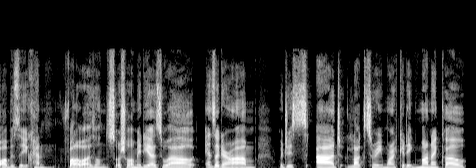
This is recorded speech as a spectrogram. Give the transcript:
obviously, you can follow us on the social media as well Instagram, which is at Luxury Marketing Monaco,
